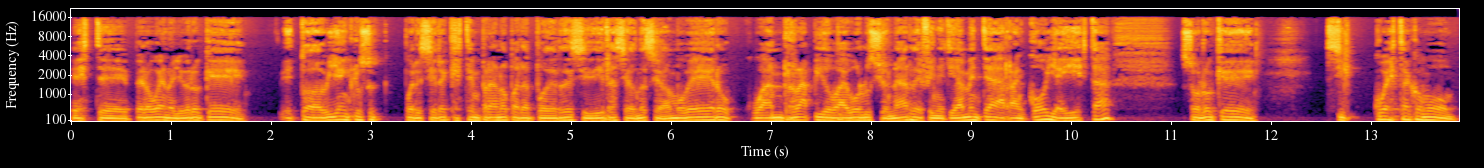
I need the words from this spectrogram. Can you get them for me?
Este, pero bueno, yo creo que eh, todavía incluso pareciera que es temprano para poder decidir hacia dónde se va a mover o cuán rápido va a evolucionar. Definitivamente arrancó y ahí está. Solo que si cuesta como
